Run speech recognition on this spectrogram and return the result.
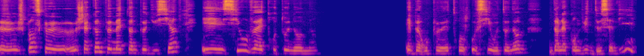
Euh, je pense que chacun peut mettre un peu du sien, et si on veut être autonome, eh ben, on peut être aussi autonome dans la conduite de sa vie.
